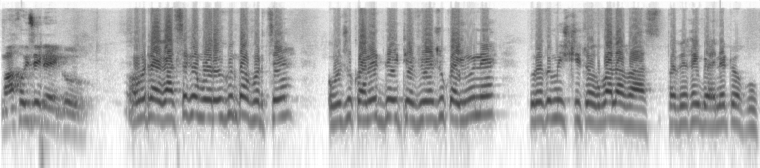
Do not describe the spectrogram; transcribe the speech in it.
মা কইছে রে গো? ওটা গাছ থেকে বড় গুনটা পড়ছে। ও শুকানে দিয়ে টেপিয়া শুকাই মনে তোরা তো মিষ্টি টক বালা ভাস তো দেখাই বাইনে টকুক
